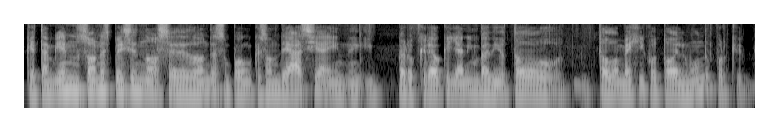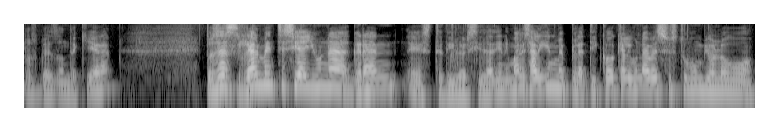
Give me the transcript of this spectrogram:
que también son especies no sé de dónde, supongo que son de Asia, y- y- pero creo que ya han invadido todo, todo México, todo el mundo, porque los ves donde quieran. Entonces, realmente sí hay una gran este, diversidad de animales. Alguien me platicó que alguna vez estuvo un biólogo,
